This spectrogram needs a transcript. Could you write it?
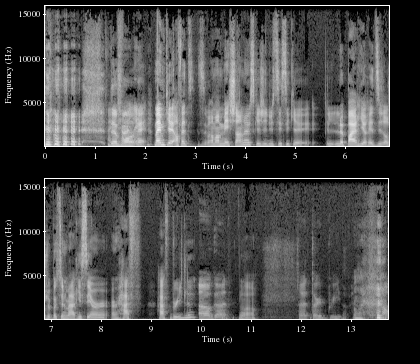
de voir... Euh, même que, en fait, c'est vraiment méchant, là. Ce que j'ai lu, tu sais, c'est que le père, il aurait dit, genre, je veux pas que tu le maries, c'est un, un half, half-breed, là. Oh god. Genre, C'est un third breed. en Ouais. fait. Non.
